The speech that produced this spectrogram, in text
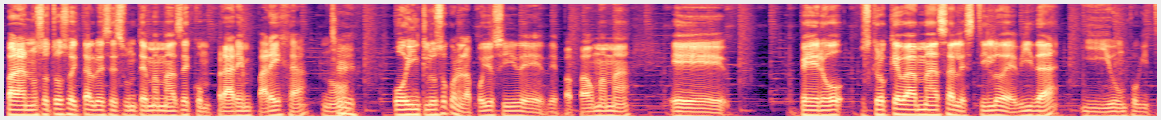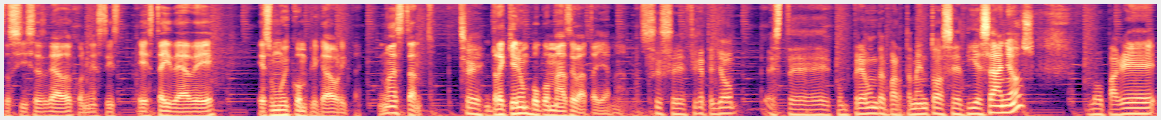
Para nosotros hoy tal vez es un tema más de comprar en pareja, ¿no? O incluso con el apoyo, sí, de, papá o mamá. Eh, pero pues creo que va más al estilo de vida y un poquito sí sesgado con este, esta idea de es muy complicado ahorita. No es tanto. Sí. Requiere un poco más de batalla nada más. Sí, sí. Fíjate, yo este, compré un departamento hace 10 años, lo pagué,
